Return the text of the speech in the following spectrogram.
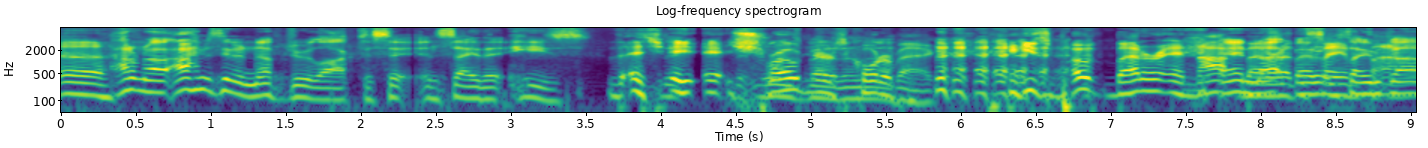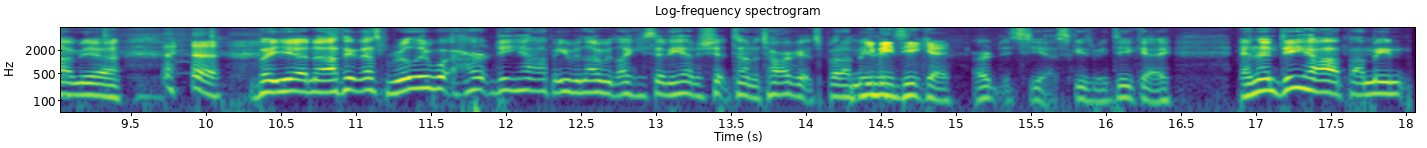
Uh, I don't know. I haven't seen enough Drew Lock to sit and say that he's It's, it, it, the Schrodinger's quarterback. He's both better and not and better not at better the same, time. Yeah, but yeah, no, I think that's really what hurt D Hop. Even though, like you said, he had a shit ton of targets. But I mean, you mean DK? Or yeah, excuse me, DK, and then D Hop. I mean,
